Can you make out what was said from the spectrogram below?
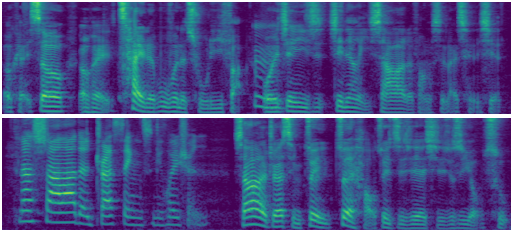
OK，so、OK 菜的部分的处理法，我会建议是尽量以沙拉的方式来呈现。那沙拉的 dressings 你会选？沙拉的 dressing 最最好最直接的其实就是油醋。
